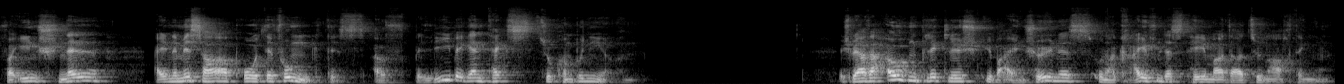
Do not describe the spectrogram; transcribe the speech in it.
für ihn schnell eine Missa pro defunctis auf beliebigen Text zu komponieren. Ich werde augenblicklich über ein schönes und ergreifendes Thema dazu nachdenken.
